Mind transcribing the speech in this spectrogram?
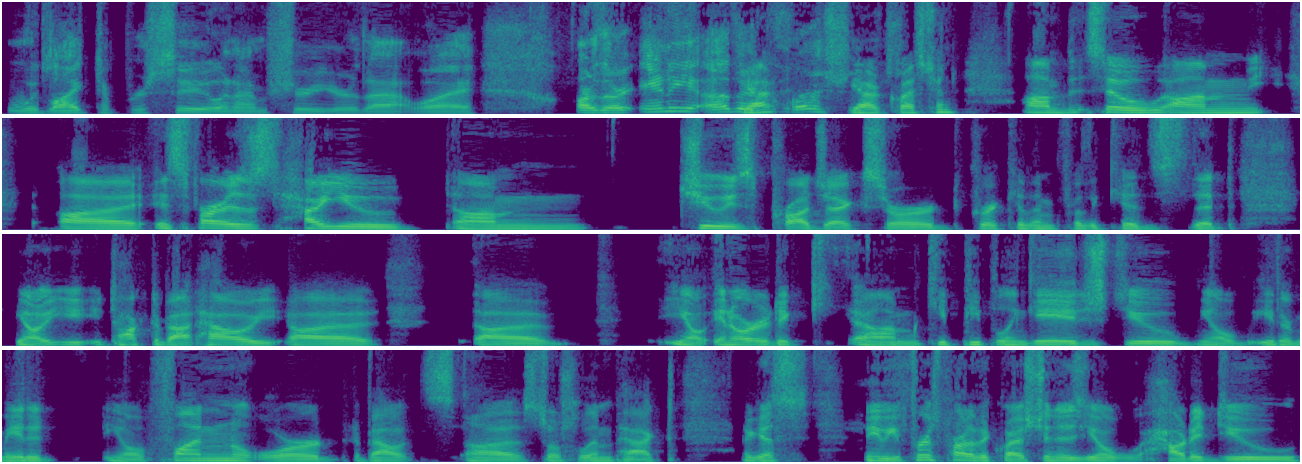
would like to pursue, and I'm sure you're that way. Are there any other yeah, questions? Yeah, question. Um, so, um, uh, as far as how you um, choose projects or curriculum for the kids, that you know, you, you talked about how. Uh, uh, you know, in order to um, keep people engaged, you you know either made it you know fun or about uh, social impact. I guess maybe first part of the question is you know how did you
